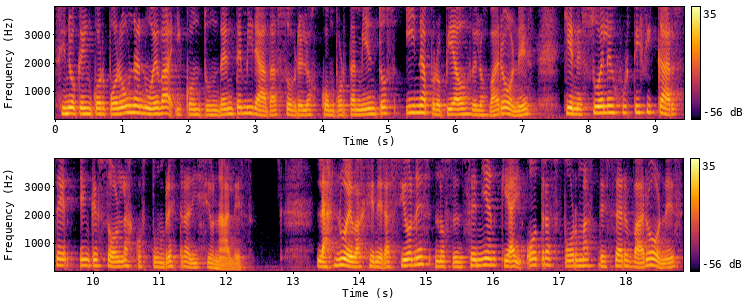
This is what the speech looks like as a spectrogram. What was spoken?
sino que incorporó una nueva y contundente mirada sobre los comportamientos inapropiados de los varones, quienes suelen justificarse en que son las costumbres tradicionales. Las nuevas generaciones nos enseñan que hay otras formas de ser varones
